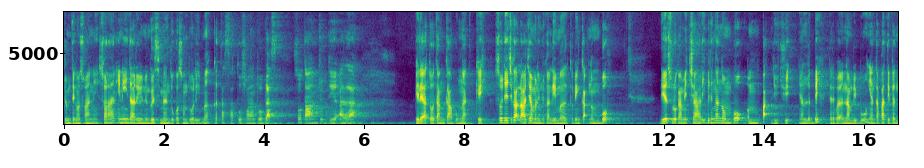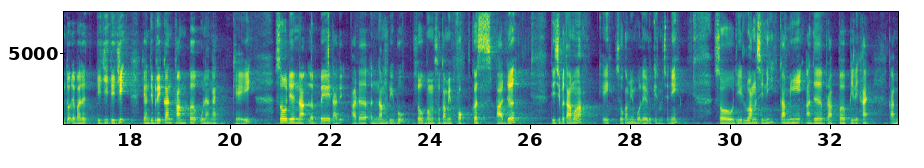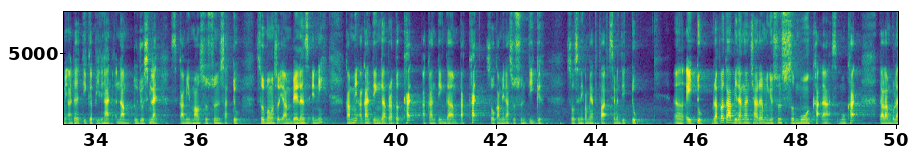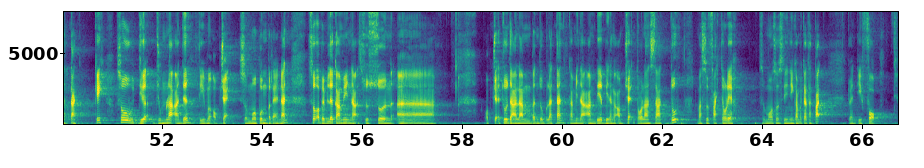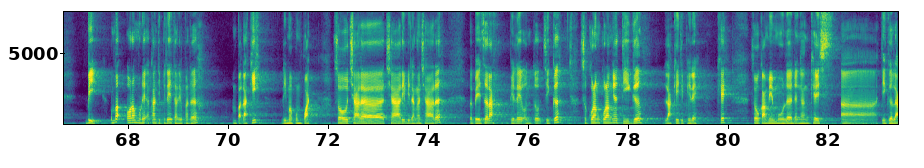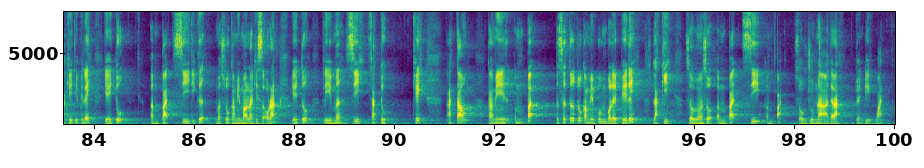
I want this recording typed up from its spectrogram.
Jom tengok soalan ni. Soalan ini dari Negeri 92025, kertas 1 soalan 12. So tajuk dia adalah pilih atau dan gabungan. Okay. So dia cakap raja menunjukkan 5 ke peringkat nombor. Dia suruh kami cari bilangan nombor 4 digit yang lebih daripada 6000 yang dapat dibentuk daripada digit-digit yang diberikan tanpa ulangan. Okay. So dia nak lebih tadi pada 6000. So maksud kami fokus pada digit pertama. Okay. So kami boleh lukis macam ni. So di ruang sini kami ada berapa pilihan? Kami ada tiga pilihan 6, 7, 9 Kami mau susun satu. So bermaksud yang balance ini Kami akan tinggal berapa kad? Akan tinggal empat kad. So kami nak susun tiga. So sini kami dapat 72 uh, A2 Berapakah bilangan cara menyusun semua kad? Lah Semua kad dalam bulatan Okay So dia jumlah ada 5 objek. Semua pun berlainan. So apabila kami nak susun uh, objek tu dalam bentuk bulatan kami nak ambil bilangan objek tolak 1 masuk factorial semua so sini kami akan dapat 24 B empat orang murid akan dipilih daripada empat laki lima perempuan. So cara cari bilangan cara berbeza lah pilih untuk jika sekurang-kurangnya tiga laki dipilih. Okay? So kami mula dengan case uh, tiga laki dipilih iaitu 4C3 Maksud kami mahu lagi seorang Iaitu 5C1 Okay Atau kami empat peserta tu kami pun boleh pilih laki So bermaksud 4C4 So jumlah adalah 21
